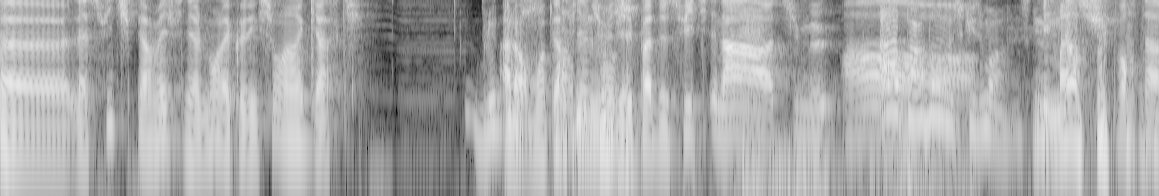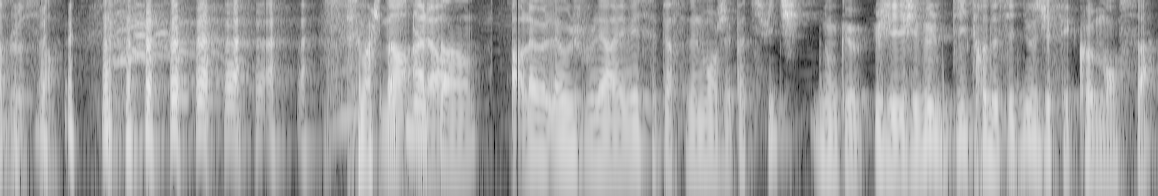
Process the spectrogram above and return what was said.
Euh, la Switch permet finalement la connexion à un casque. Bluetooth. Alors moi pardon. personnellement, tu veux j'ai pas de Switch. Non, tu me. Ah, pardon, excuse-moi. excuse-moi. Mais c'est insupportable ça. Ça marche pas Non, si bien alors- que ça. Hein. Alors là, là où je voulais arriver, c'est personnellement, j'ai pas de Switch, donc euh, j'ai j'ai vu le titre de cette news, j'ai fait comment ça?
